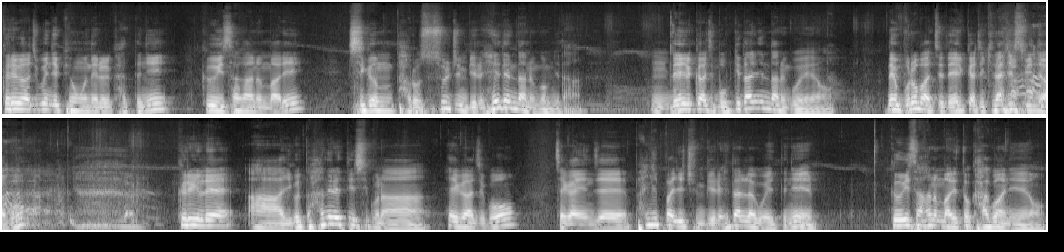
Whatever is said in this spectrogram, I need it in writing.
그래가지고 이제 병원에를 갔더니 그 의사가 하는 말이 지금 바로 수술 준비를 해야 된다는 겁니다. 음, 내일까지 못 기다린다는 거예요. 내가 물어봤죠. 내일까지 기다릴 수 있냐고. 그러길래 아 이것도 하늘의 뜻이구나 해가지고 제가 이제 빨리빨리 준비를 해달라고 했더니 그 의사 하는 말이 또 가관이에요.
